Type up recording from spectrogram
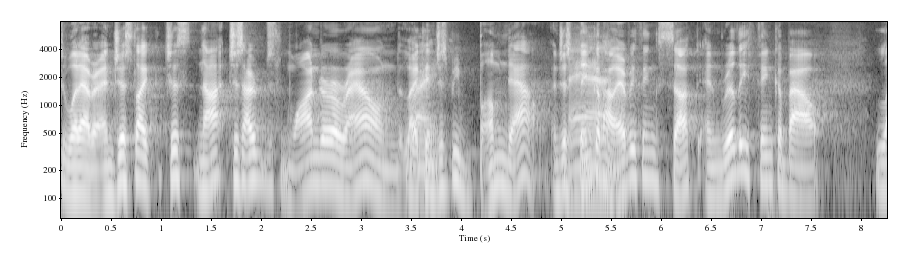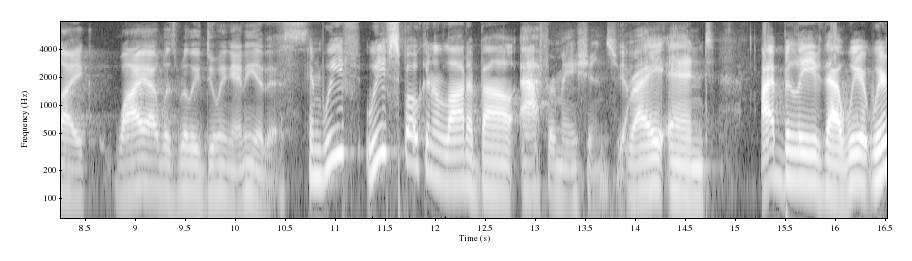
whatever, and just like just not just I would just wander around like Right. and just be bummed out and just think of how everything sucked and really think about like why I was really doing any of this. And we've we've spoken a lot about affirmations, Yeah. right? And I believe that we're we're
